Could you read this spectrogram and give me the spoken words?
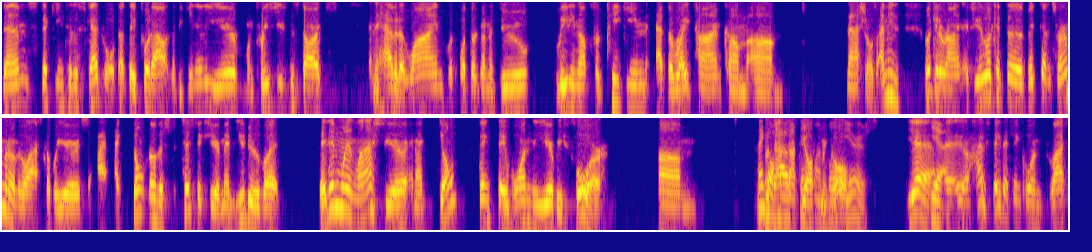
them sticking to the schedule that they put out in the beginning of the year when preseason starts, and they have it aligned with what they're going to do leading up for peaking at the right time come um, nationals. I mean, look at it, Ryan. If you look at the Big Ten tournament over the last couple of years, I, I don't know the statistics here. Maybe you do, but they didn't win last year, and I don't think they won the year before. Um, I think Ohio that's not State the ultimate goal. Years. Yeah, yeah. Uh, Ohio State, I think, won last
